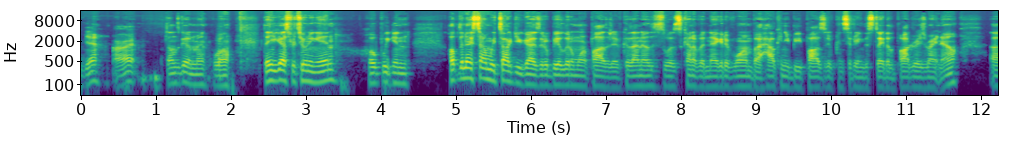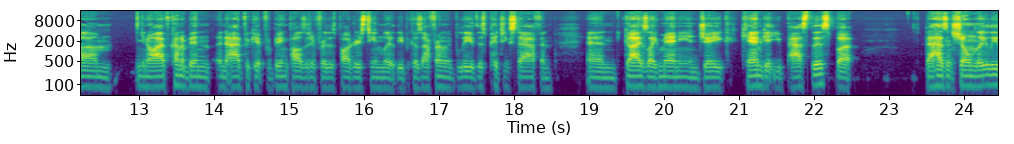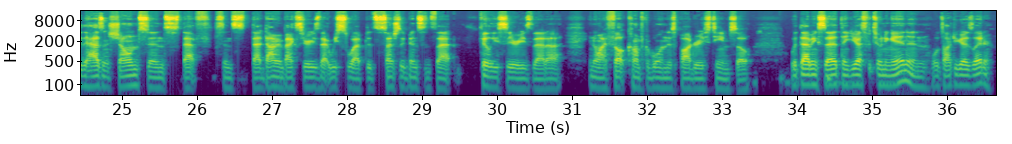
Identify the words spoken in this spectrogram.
Yeah. All right. Sounds good, man. Well, thank you guys for tuning in. Hope we can. Hope the next time we talk to you guys, it'll be a little more positive because I know this was kind of a negative one, but how can you be positive considering the state of the Padres right now? Um, you know, I've kind of been an advocate for being positive for this Padres team lately because I firmly believe this pitching staff and and guys like Manny and Jake can get you past this, but that hasn't shown lately. That hasn't shown since that since that Diamondback series that we swept. It's essentially been since that Philly series that uh you know I felt comfortable in this Padres team. So with that being said, thank you guys for tuning in and we'll talk to you guys later.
